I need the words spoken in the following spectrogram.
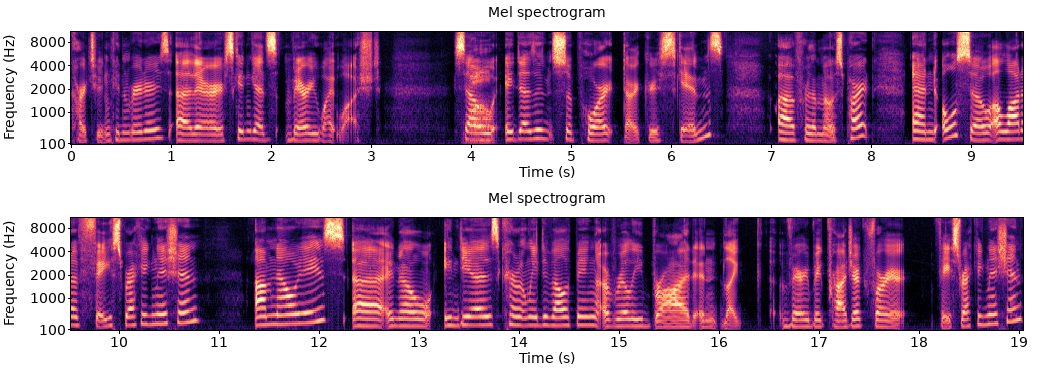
cartoon converters? Uh, their skin gets very whitewashed. So, Wow. it doesn't support darker skins uh, for the most part. And also, a lot of face recognition. Um, nowadays, uh, I know India is currently developing a really broad and like very big project for face recognition.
